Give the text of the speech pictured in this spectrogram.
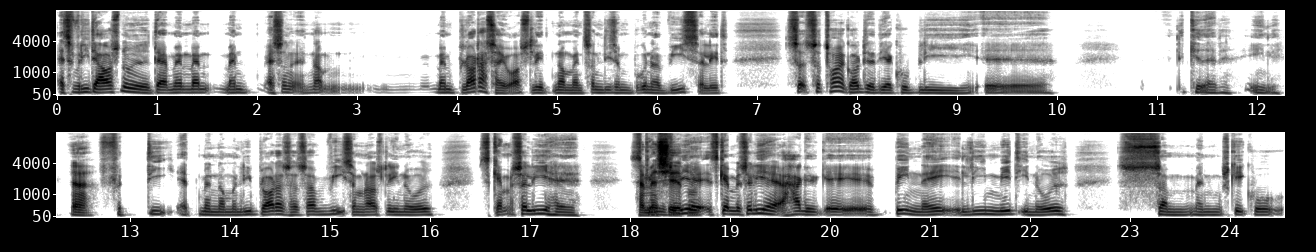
altså, fordi der er også noget... Der, man, man, man, altså, når, man blotter sig jo også lidt, når man sådan ligesom begynder at vise sig lidt. Så, så tror jeg godt, at jeg kunne blive øh, lidt ked af det, egentlig. Ja. Fordi at man, når man lige blotter sig, så viser man også lige noget. Skal man så lige have... Skal, man, så lige, have- skal man så lige have hakket øh, benene af lige midt i noget, som man måske kunne,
